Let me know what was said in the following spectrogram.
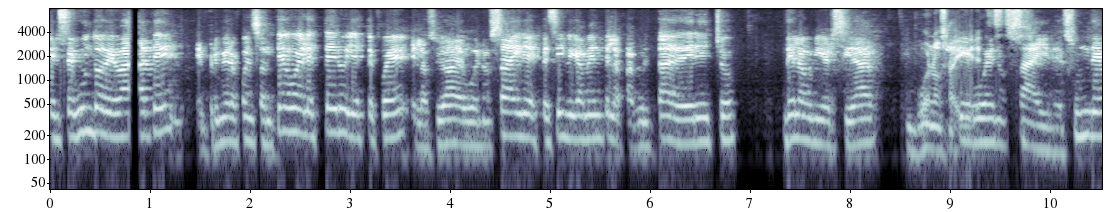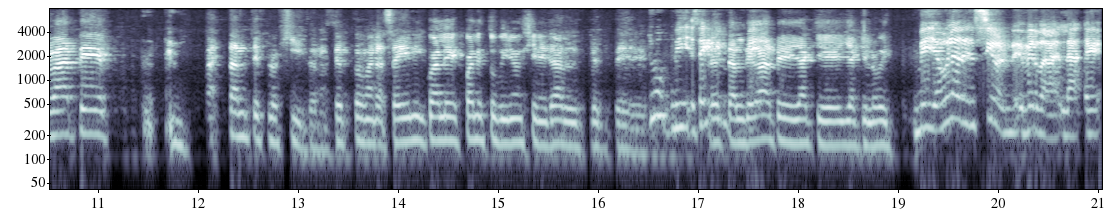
el segundo debate. El primero fue en Santiago del Estero y este fue en la ciudad de Buenos Aires, específicamente en la Facultad de Derecho de la Universidad Buenos Aires. de Buenos Aires. Un debate bastante flojito, ¿no es cierto, Marasaini? ¿Cuál es, ¿Cuál es tu opinión general frente, frente al debate, ya que, ya que lo viste? Me llamó la atención, es verdad. la- eh,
